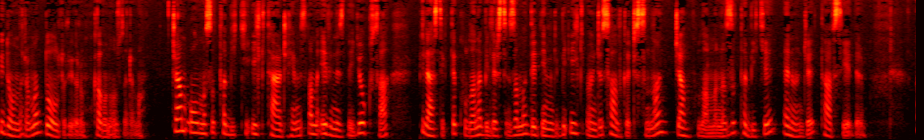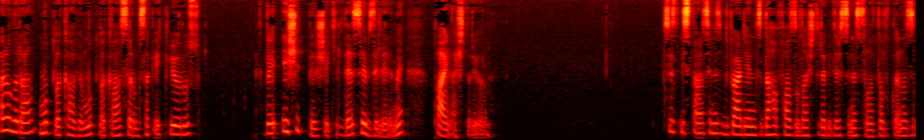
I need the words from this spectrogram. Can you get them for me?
bidonlarımı dolduruyorum kavanozlarımı. Cam olması tabii ki ilk tercihimiz ama evinizde yoksa plastikte kullanabilirsiniz ama dediğim gibi ilk önce sağlık açısından cam kullanmanızı tabii ki en önce tavsiye ederim. Aralara mutlaka ve mutlaka sarımsak ekliyoruz ve eşit bir şekilde sebzelerimi paylaştırıyorum. Siz isterseniz biberlerinizi daha fazlalaştırabilirsiniz. Salatalıklarınızı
